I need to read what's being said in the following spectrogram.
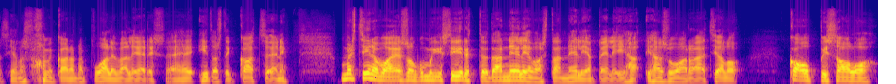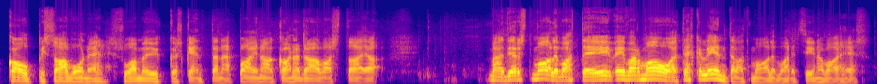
siellä on Suomi-Kanada puolivälierissä ja he hitosti katsoja, niin mun mielestä siinä vaiheessa on kumminkin siirrytty jotain neljä vastaan neljä peliä ihan, ihan suoraan, että siellä on Kauppi Salo, Kauppi Savonen Suomen ykköskenttänä painaa Kanadaa vastaan ja mä en tiedä, että maalivahteja ei, ei varmaan ole, että ehkä lentävät maalivahdit siinä vaiheessa.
